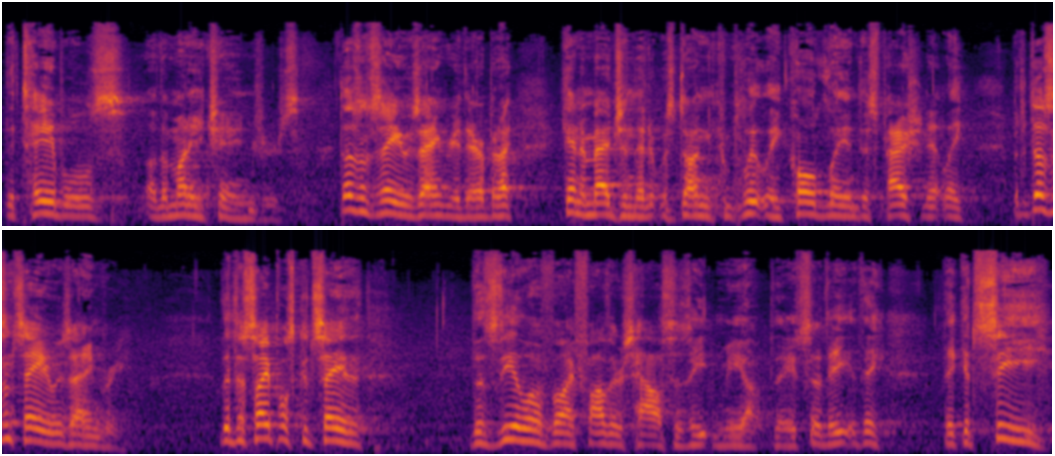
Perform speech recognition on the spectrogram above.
the tables of the money changers, doesn't say he was angry there, but I can't imagine that it was done completely coldly and dispassionately. But it doesn't say he was angry. The disciples could say, that The zeal of my father's house has eaten me up. They, so they, they, they could see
